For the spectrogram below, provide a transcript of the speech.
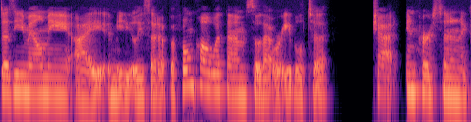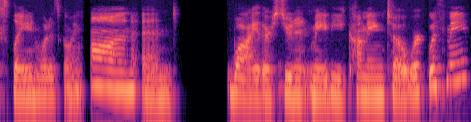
does email me i immediately set up a phone call with them so that we're able to chat in person and explain what is going on and why their student may be coming to work with me.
